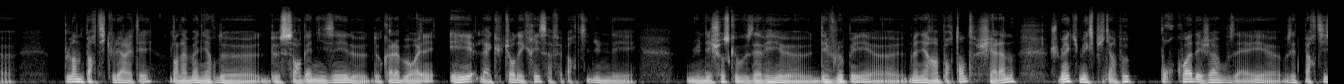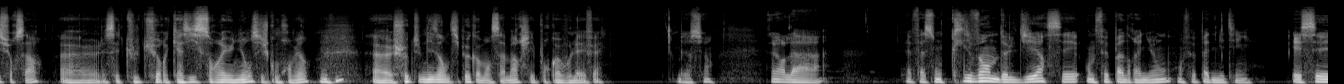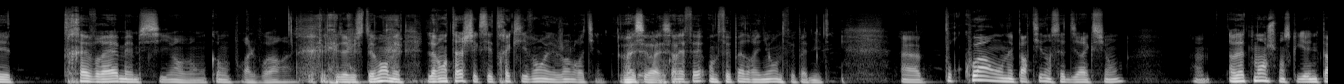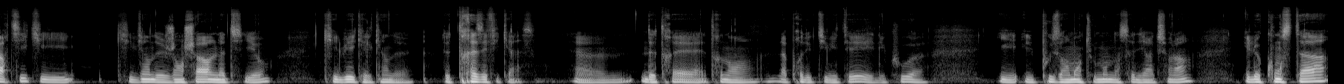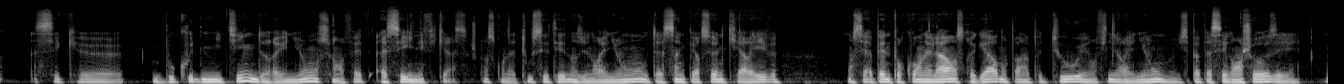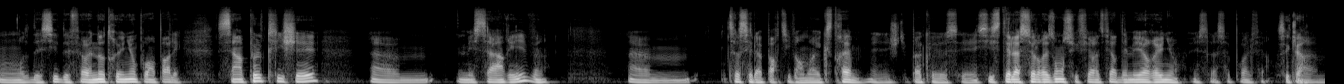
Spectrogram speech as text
plein de particularités dans la manière de, de s'organiser, de, de collaborer. Et la culture d'écrit, ça fait partie d'une des, choses que vous avez euh, développées euh, de manière importante chez Alan. Je veux bien que tu m'expliques un peu pourquoi déjà vous, avez, euh, vous êtes parti sur ça, euh, cette culture quasi sans réunion, si je comprends bien. Euh, je veux que tu me dises un petit peu comment ça marche et pourquoi vous l'avez fait. Bien sûr. Alors la, la façon clivante de le dire, c'est on ne fait pas de réunion, on ne fait pas de meeting. Et c'est très vrai, même si, on- comme on pourra le voir, il y a quelques ajustements, mais l'avantage, c'est que c'est très clivant et les gens le retiennent. Ouais, c'est vrai, Donc, en effet, on ne fait pas de réunion, on ne fait pas de meeting. Euh, pourquoi on est parti dans cette direction? Euh, Honnêtement, je pense qu'il y a une partie qui, qui vient de Jean-Charles, notre CEO, qui lui est quelqu'un de, de très efficace, euh, de très, très dans la productivité, et du coup, il, il pousse vraiment tout le monde dans cette direction-là. Et le constat, c'est que beaucoup de meetings, de réunions sont en fait assez inefficaces. Je pense qu'on a tous été dans une réunion où tu as cinq personnes qui arrivent, on sait à peine pourquoi on est là, on se regarde, on parle un peu de tout et on finit la réunion, il ne s'est pas passé grand-chose et on se décide de faire une autre réunion pour en parler. C'est un peu le cliché, euh, mais ça arrive. Euh, ça, c'est la partie vraiment extrême. Mais je ne dis pas que si c'était la seule raison, il suffirait de faire des meilleures réunions. Et ça, ça pourrait le faire. C'est clair. Euh,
